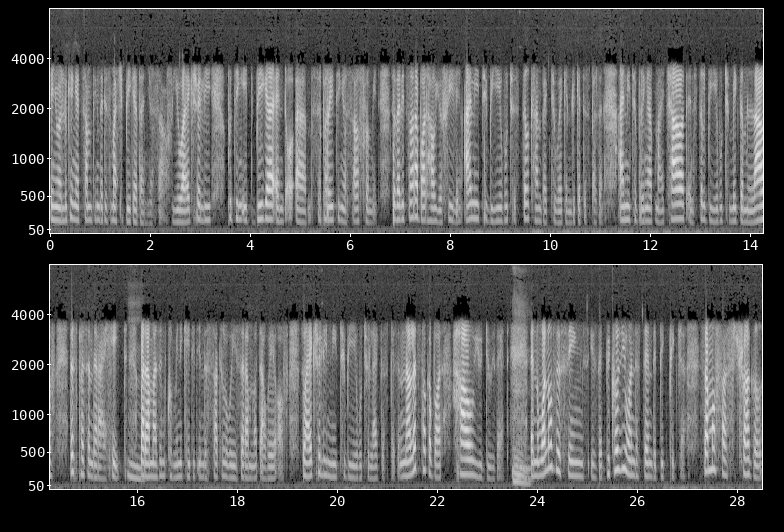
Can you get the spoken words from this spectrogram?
And you are looking at something that is much bigger than yourself. You are actually putting it bigger and um, separating yourself from it so that it's not about how you're feeling. I need to be able to still come back to work and look at this person. I need to bring up my child and still be able to make them love this person that I hate, hmm. but I mustn't communicate it in the subtle ways that I'm not aware of. So I actually need to be able to like this person. Now let's talk about how you do that. Hmm. And one of the things is that because you understand the big picture, some of us struggle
